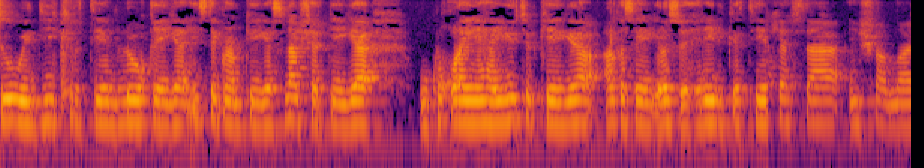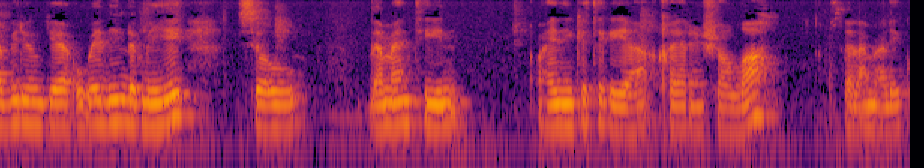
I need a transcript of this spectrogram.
soo weydii karteen looqeyga instagramkeyga snapshatkeyga wuu ku qoran yahay youtubekeyga halkaas ay igala soo xiriiri karteen markaasa insha allah videoga uu idin dhameeyey so dhammaantiin waxaan idinka tegayaa kheyr insha allah asalaamu calaykum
